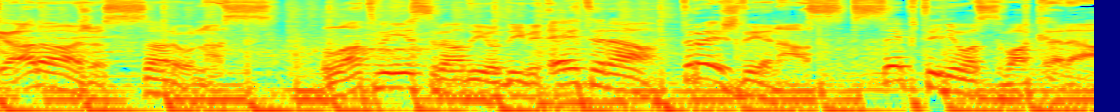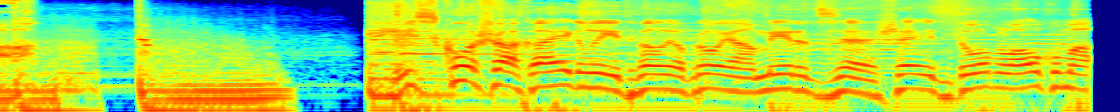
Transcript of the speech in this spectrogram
Garāžas sarunas Latvijas Rādio 2 ēterā, trešdienās, septiņos vakarā. Viskošākā eglīte vēl joprojām mirdz šeit, Doma laukumā,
